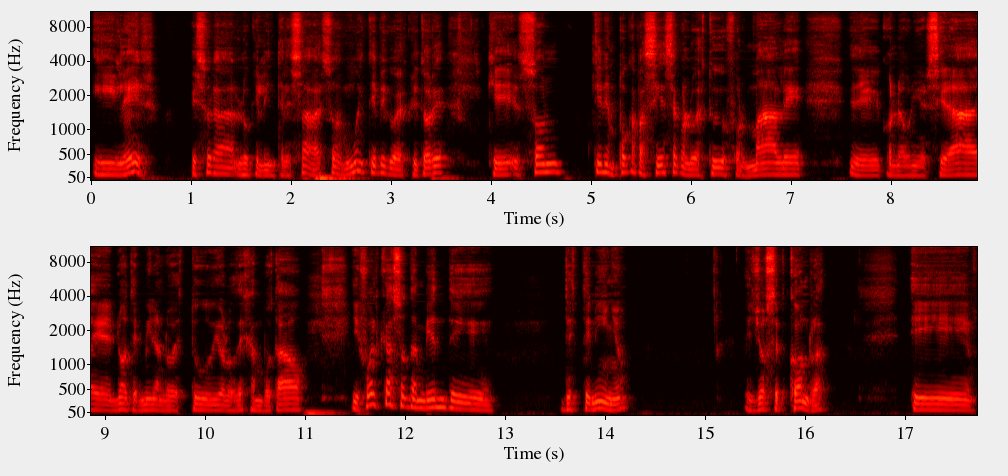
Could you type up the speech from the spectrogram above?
y leer. Eso era lo que le interesaba. Eso es muy típico de escritores que son, tienen poca paciencia con los estudios formales, eh, con las universidades, no terminan los estudios, los dejan botados. Y fue el caso también de, este niño, de Joseph Conrad. Eh,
